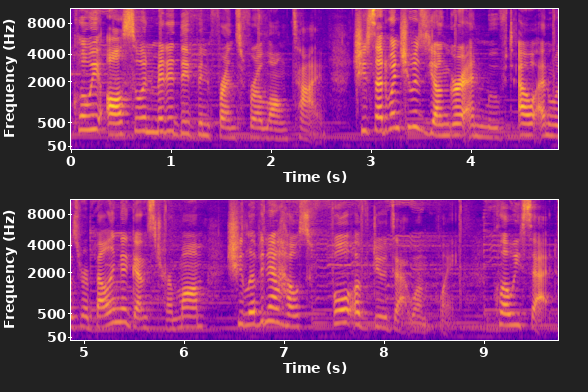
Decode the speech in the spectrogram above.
Khloe also admitted they've been friends for a long time. She said when she was younger and moved out and was rebelling against her mom, she lived in a house full of dudes at one point. Khloe said,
